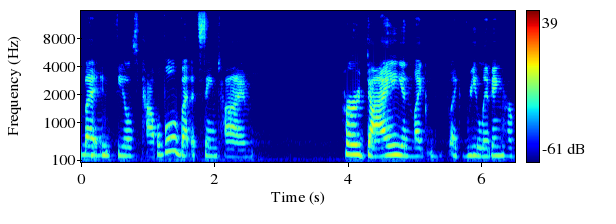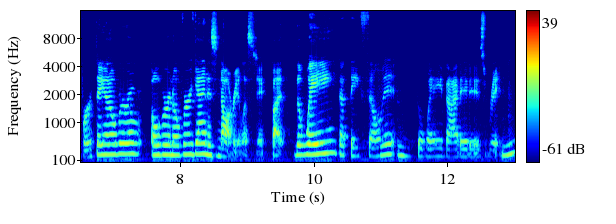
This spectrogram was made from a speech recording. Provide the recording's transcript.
but Mhm. it feels palpable. But at the same time, her dying and like like reliving her birthday and over over and over again is not realistic. But the way that they film it and the way that it is written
